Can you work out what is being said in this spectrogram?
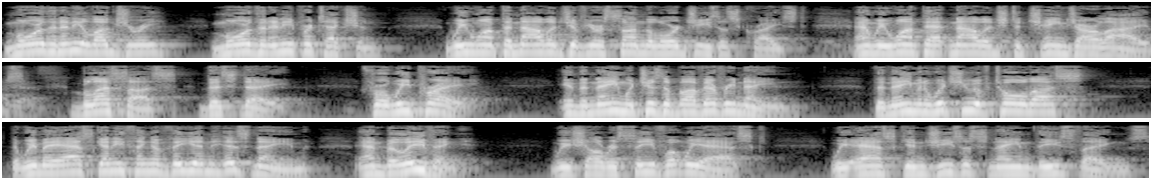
more than any luxury, more than any protection. We want the knowledge of your Son, the Lord Jesus Christ, and we want that knowledge to change our lives. Bless us this day, for we pray in the name which is above every name, the name in which you have told us that we may ask anything of thee in his name, and believing we shall receive what we ask. We ask in Jesus' name these things.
